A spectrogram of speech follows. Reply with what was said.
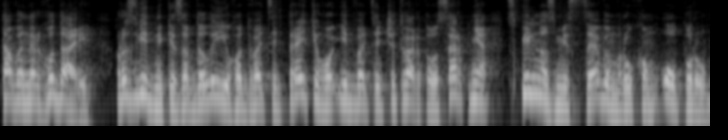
та в Енергодарі. Розвідники завдали його 23 і 24 серпня спільно з місцевим рухом опору.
